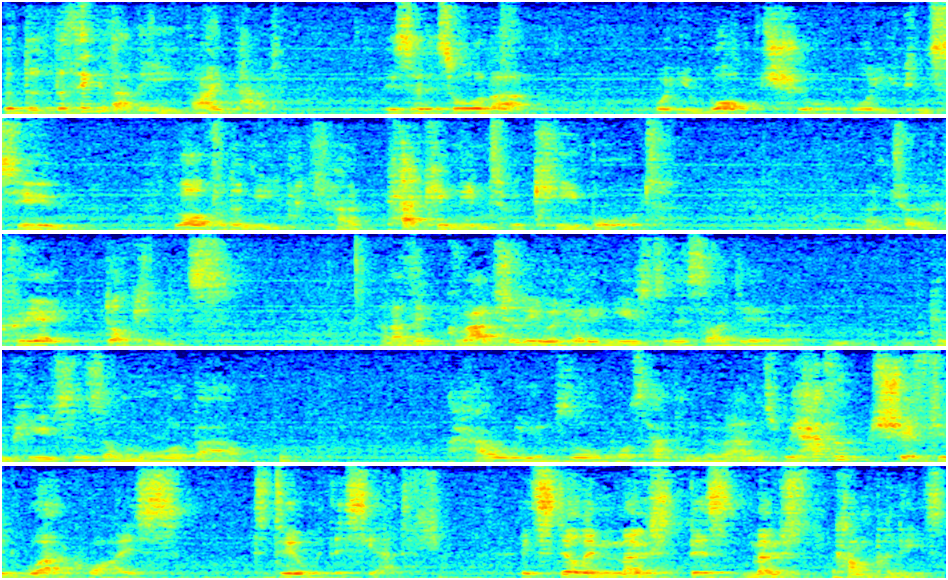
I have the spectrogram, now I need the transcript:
But the, the thing about the iPad is that it's all about what you watch or what you consume, rather than you kind of pecking into a keyboard and trying to create documents. And I think gradually we're getting used to this idea that computers are more about how we absorb what's happening around us. We haven't shifted work-wise to deal with this yet. It's still in most most companies,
